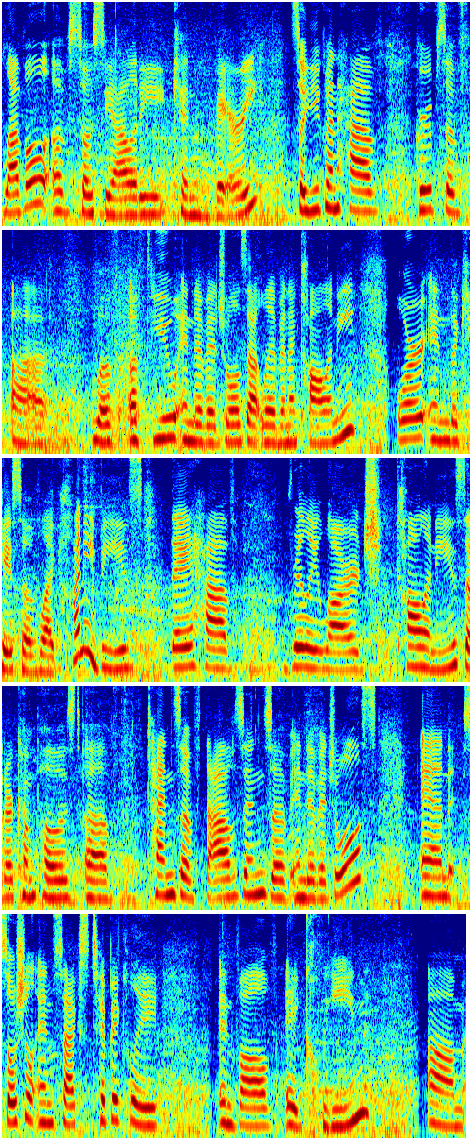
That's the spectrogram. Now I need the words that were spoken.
level of sociality can vary. So you can have groups of uh, of a few individuals that live in a colony, or in the case of like honeybees, they have really large colonies that are composed of tens of thousands of individuals, and social insects typically involve a queen um,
